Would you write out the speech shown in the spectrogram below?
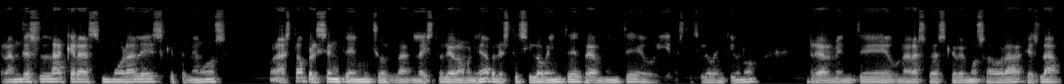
grandes lacras morales que tenemos, bueno, ha estado presente en muchos en la historia de la humanidad, pero este siglo XX realmente, y en este siglo XXI, realmente una de las cosas que vemos ahora es la,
